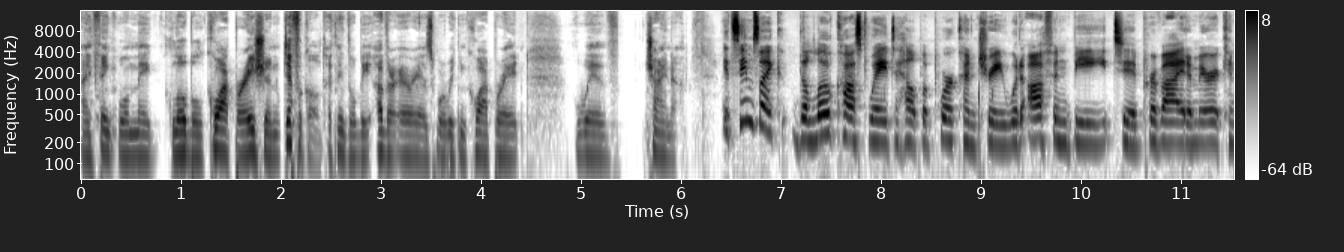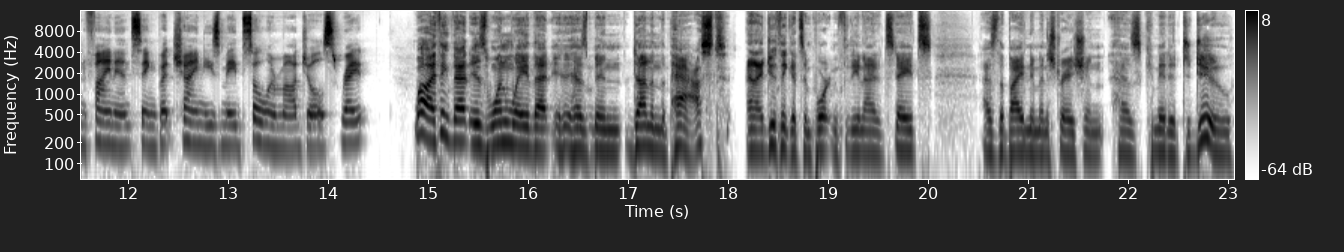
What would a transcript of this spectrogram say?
I think will make global cooperation difficult. I think there'll be other areas where we can cooperate with China. It seems like the low cost way to help a poor country would often be to provide American financing, but Chinese made solar modules, right? Well, I think that is one way that it has been done in the past. And I do think it's important for the United States as the Biden administration has committed to do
